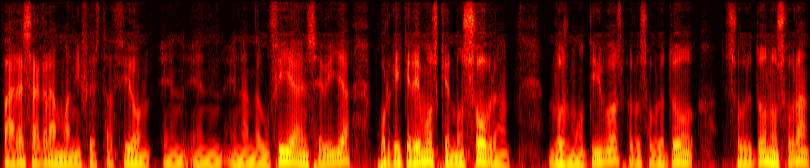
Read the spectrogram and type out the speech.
para esa gran manifestación en, Andalucía, en Sevilla, porque creemos que nos sobran los motivos, pero sobre todo, sobre todo nos sobran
